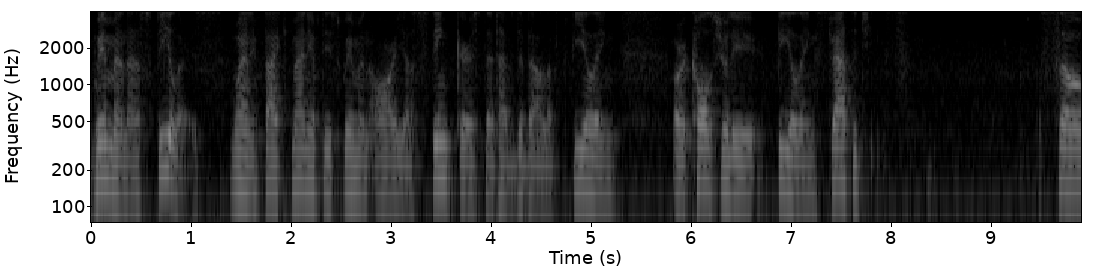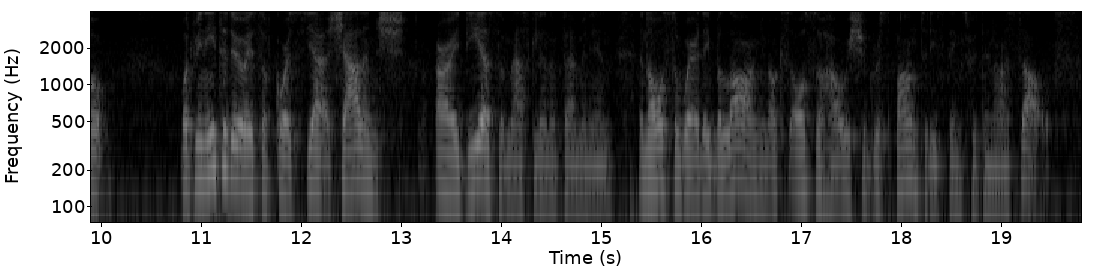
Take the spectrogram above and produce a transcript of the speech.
women as feelers, when in fact many of these women are just thinkers that have developed feeling or culturally feeling strategies. So what we need to do is of course yeah challenge our ideas of masculine and feminine and also where they belong and also how we should respond to these things within ourselves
